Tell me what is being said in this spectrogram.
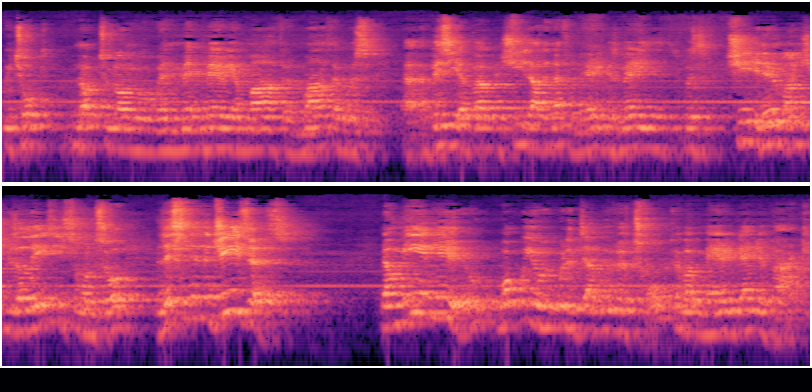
We talked not too long ago when Mary and Martha, Martha was uh, busy about and she'd had enough of Mary because Mary was, she in her mind, she was a lazy so and so, listening to Jesus. Now, me and you, what we would have done, we would have talked about Mary behind your back,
